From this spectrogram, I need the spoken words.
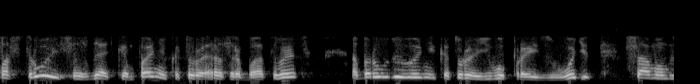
построить, создать компанию, которая разрабатывает оборудование, которое его производит самым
